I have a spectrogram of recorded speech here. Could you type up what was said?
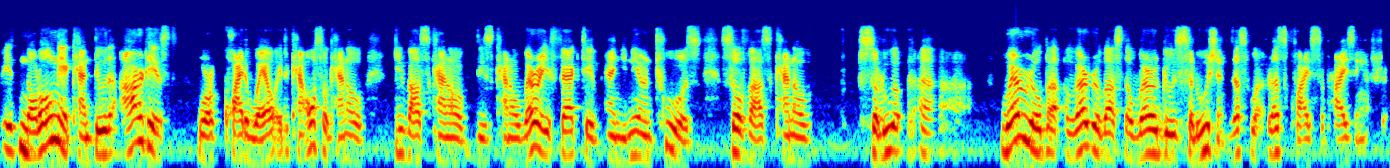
it not only can do the artist work quite well, it can also kind of give us kind of these kind of very effective engineering tools, serve as kind of solu- uh, very robust, very robust, very good solution. That's what that's quite surprising actually.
